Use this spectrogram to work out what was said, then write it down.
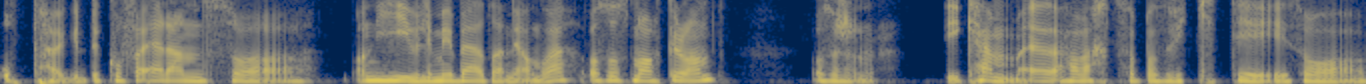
opphøgd? Hvorfor er den så angivelig mye bedre enn de andre? Og så smaker du den, og så skjønner du. I er- har vært såpass viktig i så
